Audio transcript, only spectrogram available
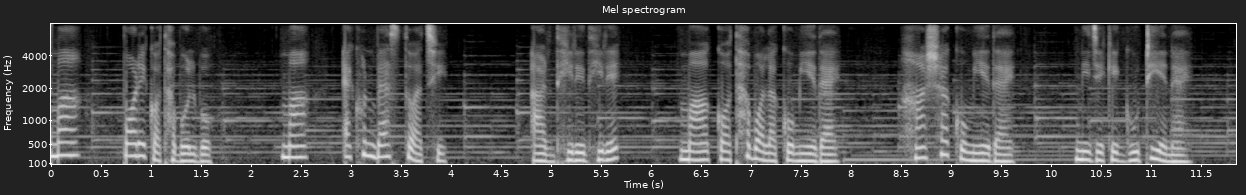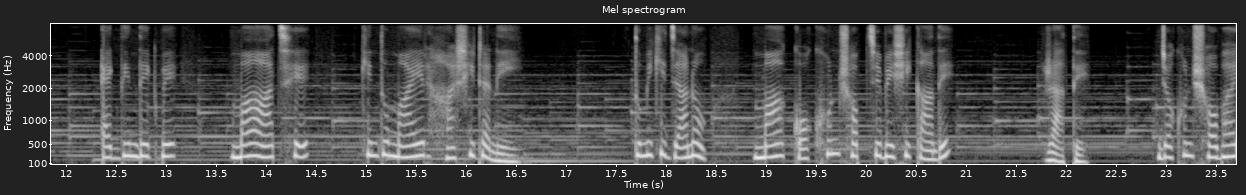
মা, পরে কথা বলব। মা, এখন ব্যস্ত আছি আর ধীরে ধীরে, মা, কথা বলা কমিয়ে দেয়, হাসা কমিয়ে দেয়, নিজেকে গুটিয়ে নেয় একদিন দেখবে, মা আছে, কিন্তু মায়ের হাসিটা নেই। তুমি কি জানো মা কখন সবচেয়ে বেশি কাঁদে? রাতে, যখন সবাই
